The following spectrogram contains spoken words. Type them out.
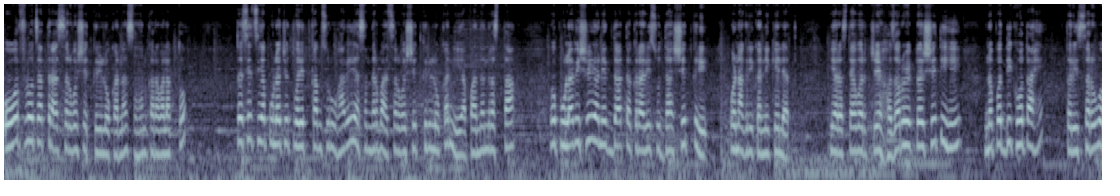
ओव्हरफ्लोचा त्रास सर्व शेतकरी लोकांना सहन करावा लागतो. तसेच या पुलाचे त्वरित काम सुरू व्हावे या संदर्भात सर्व शेतकरी लोकांनी या पांधन रस्ता व पुलाविषयी अनेकदा तक्रारीसुद्धा शेतकरी व नागरिकांनी केल्यात. या रस्त्यावरचे हजारो हेक्टर शेती ही नपद्दिक होत आहे. तरी सर्व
